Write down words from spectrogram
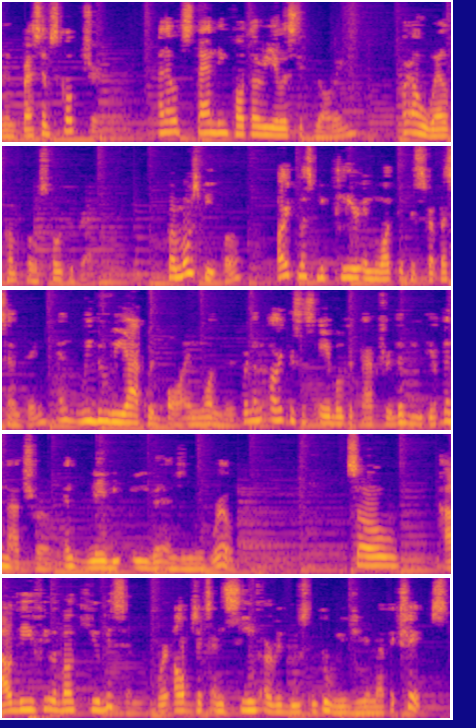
an impressive sculpture, an outstanding photorealistic drawing, or a well-composed photograph. For most people, art must be clear in what it is representing, and we do react with awe and wonder when an artist is able to capture the beauty of the natural and maybe even engineered world. So, how do you feel about cubism, where objects and scenes are reduced into weird geometric shapes?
